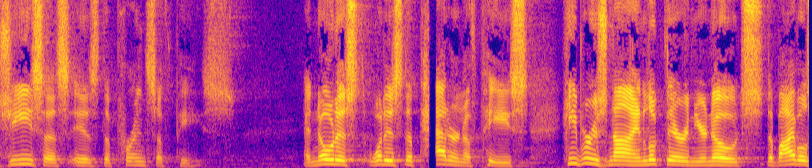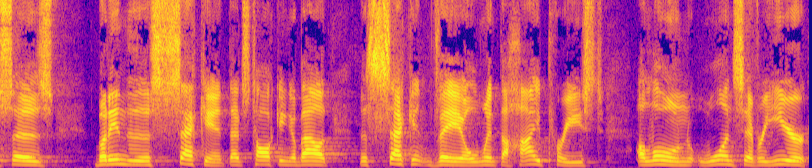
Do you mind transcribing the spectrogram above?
Jesus is the Prince of Peace. And notice what is the pattern of peace. Hebrews 9, look there in your notes. The Bible says, But into the second, that's talking about the second veil, went the high priest alone once every year,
